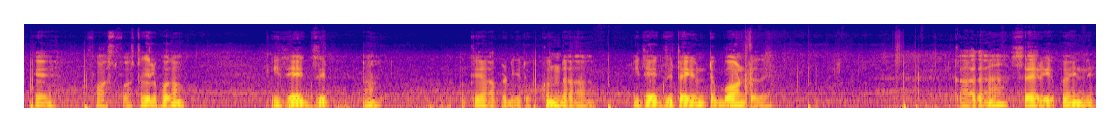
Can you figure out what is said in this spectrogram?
ఓకే. ఫాస్ట్ ఫాస్ట్గా వెళ్ళిపోదాం. ఇదే ఎగ్జిట్ ఓకే అక్కడ ఇరుక్కుందా? ఇదే ఎగ్జిట్ అయి ఉంటే బాగుంటుంది. కాదా? సరిపోయింది.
